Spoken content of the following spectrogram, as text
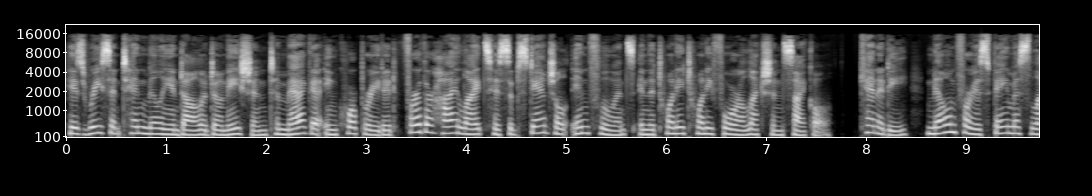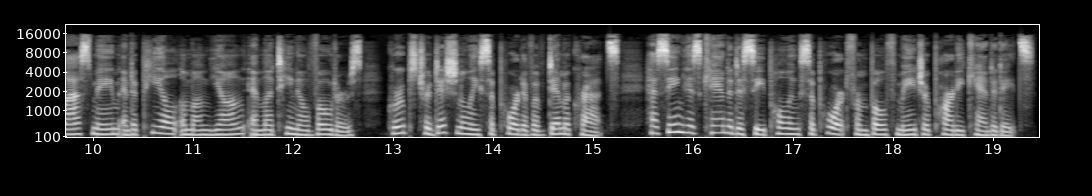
His recent $10 million donation to MAGA Incorporated further highlights his substantial influence in the 2024 election cycle. Kennedy, known for his famous last name and appeal among young and Latino voters, groups traditionally supportive of Democrats, has seen his candidacy pulling support from both major party candidates.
